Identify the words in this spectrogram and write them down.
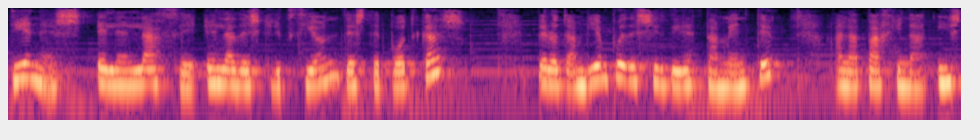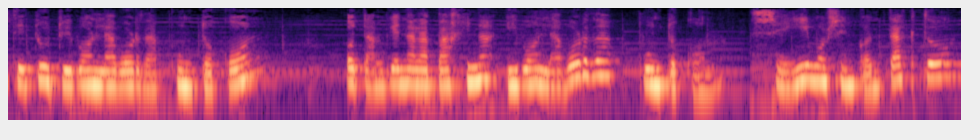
Tienes el enlace en la descripción de este podcast, pero también puedes ir directamente a la página institutoivonlaborda.com o también a la página ivonlaborda.com. Seguimos en contacto.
